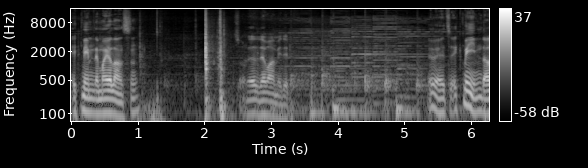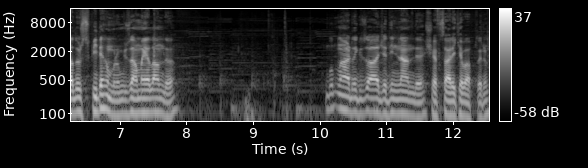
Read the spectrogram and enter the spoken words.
Ekmeğim de mayalansın. Sonra da devam edelim. Evet, ekmeğim, daha doğrusu pide hamurum güzel mayalandı. Bunlar da güzelce dinlendi, şeftali kebaplarım.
